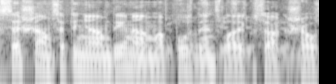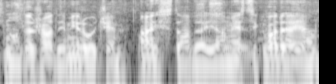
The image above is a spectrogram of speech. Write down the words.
sešām, septiņām dienām ap pusdienas laiku sāka šaut no dažādiem ieročiem. Aizstāvējāmies, cik varējām.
